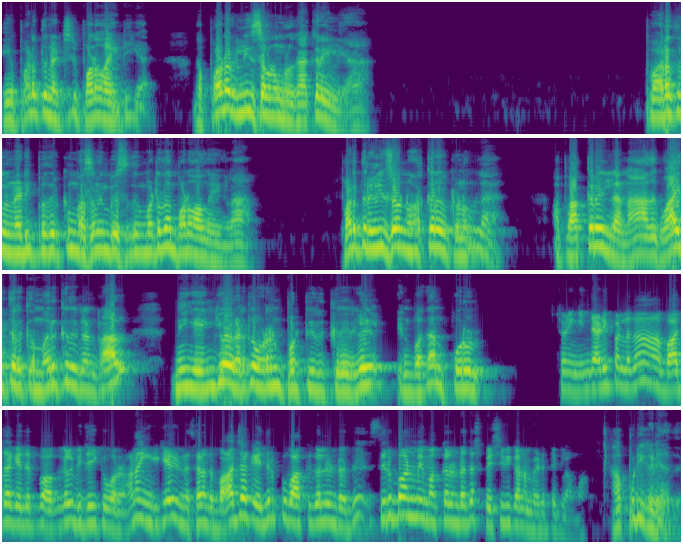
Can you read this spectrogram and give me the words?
நீங்க படத்தை நடிச்சிட்டு படம் வாங்கிட்டீங்க. அந்த படம் ரிலீஸ் ஆகணும் உங்களுக்கு அக்கறை இல்லையா? படத்தில் நடிப்பதற்கும் வசனம் பேசுறதுக்கு மட்டும் தான் படம் வாங்குவீங்களா? படத்தில் ரிலீஸ் ஆகணும் அக்கறை இருக்கணும்ல. அப்போ அக்கறை இல்லைன்னா அதுக்கு வாய் திறக்க மறுக்கிறீர்கள் என்றால் நீங்கள் எங்கேயோ ஒரு இடத்துல உடன்பட்டு இருக்கிறீர்கள் என்பதுதான் பொருள். சோ நீங்க இந்த அடிப்படையில தான் பாஜக எதிர்ப்பு வாக்குகள் விஜய்க்கு வரும். ஆனா இங்க கேள்வி என்ன சார்? அந்த பாஜக எதிர்ப்பு வாக்குகள்ன்றது சிறுபான்மை மக்கள்ன்றதை ஸ்பெசிஃபிக்கா நம்ம எடுத்துக்கலாமா? அப்படி கிடையாது.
